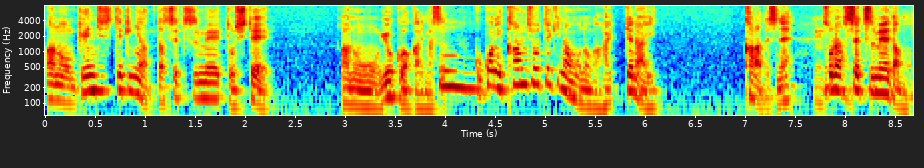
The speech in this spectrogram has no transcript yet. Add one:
あの現実的にあった説明としてあのよくわかります、うん。ここに感情的なものが入ってないからですね、それは説明だもん、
